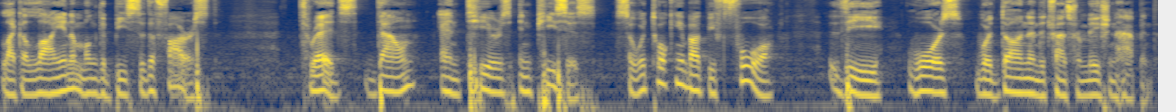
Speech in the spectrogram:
like a lion among the beasts of the forest, threads down and tears in pieces. So we're talking about before the wars were done and the transformation happened.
